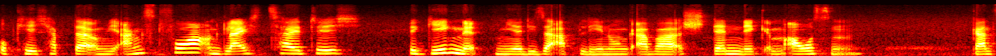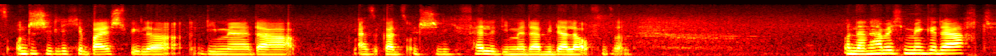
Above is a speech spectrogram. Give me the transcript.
okay, ich habe da irgendwie Angst vor und gleichzeitig begegnet mir diese Ablehnung aber ständig im Außen. Ganz unterschiedliche Beispiele, die mir da also ganz unterschiedliche Fälle, die mir da wieder laufen sind. Und dann habe ich mir gedacht,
